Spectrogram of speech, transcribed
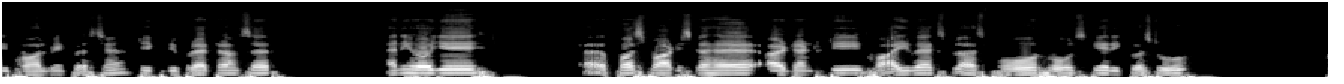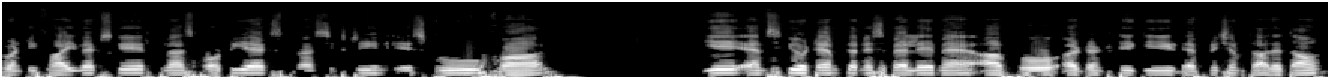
the following question. take the correct answer. Anyhow ये फ़र्स्ट पार्ट इसका है identity five x plus four whole square equal to twenty five x square plus forty x plus sixteen is to for ये एमसीक्यू अटेम्प्ट करने से पहले मैं आपको आइडेंटिटी की डेफिनेशन बता देता हूँ।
